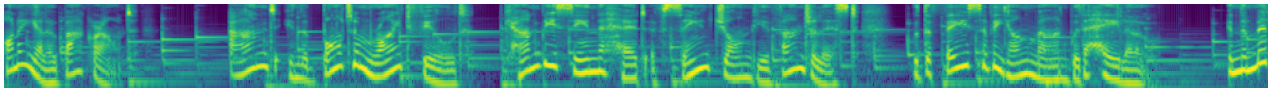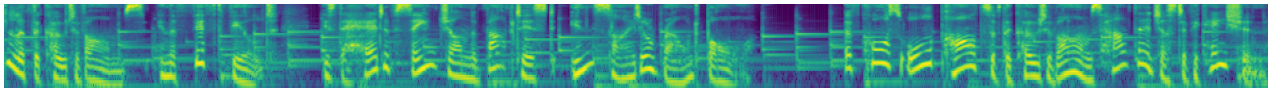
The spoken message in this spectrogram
on a yellow background. And in the bottom right field can be seen the head of St. John the Evangelist with the face of a young man with a halo. In the middle of the coat of arms, in the fifth field, is the head of St. John the Baptist inside a round bowl. Of course, all parts of the coat of arms have their justification.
